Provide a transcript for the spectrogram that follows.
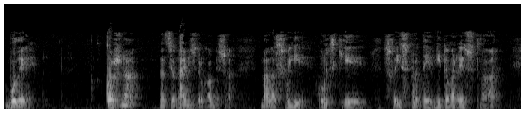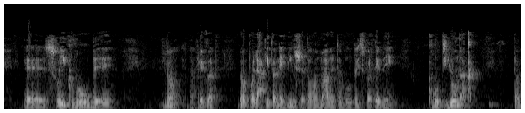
Були кожна національність Дрогобича мала свої гуртки, свої спортивні товариства, свої клуби. Ну, наприклад, ну, поляки то найбільше того мали, то був той спортивний клуб Юнак. То,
